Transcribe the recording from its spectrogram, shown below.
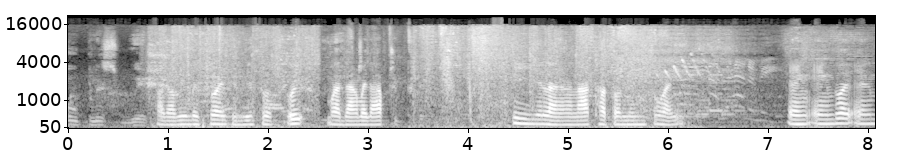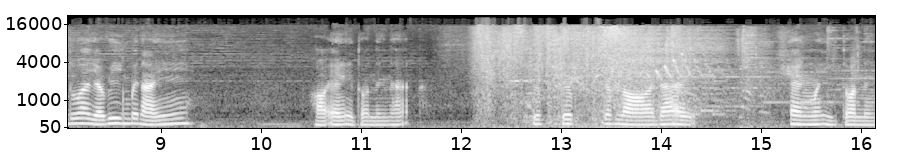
Hopeless wish เราวิ่งไปช่วยถึงที่สุดอุ้ยมาดังไปรับ to cling. นี่แหละรัดถอดตัวหนึ่งสวย Enemy. เองเองด้วยเองด้วยอย่าวิ่งไปไหนขอเองอีกตัวหนึ่งนะฮะจึ๊บจึ๊บเรียบร้อยได้เองมาอีกตัวหนึ่ง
